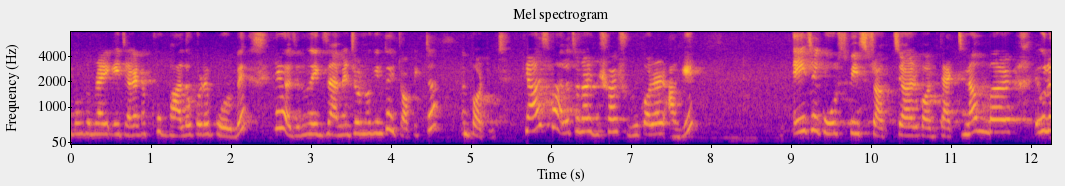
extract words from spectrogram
এবং তোমরা এই জায়গাটা খুব ভালো করে পড়বে। ঠিক আছে? তোমাদের এক্সামের জন্য কিন্তু এই টপিকটা ইম্পর্টেন্ট ক্লাস বা আলোচনার বিষয় শুরু করার আগে এই যে course fee structure contact number এগুলো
